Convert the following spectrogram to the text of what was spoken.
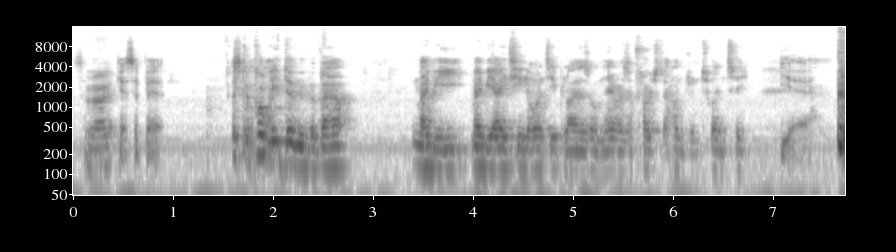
So Right. it gets a bit. We could probably do with about maybe maybe 80, 90 players on there as opposed to 120. yeah. Yeah,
